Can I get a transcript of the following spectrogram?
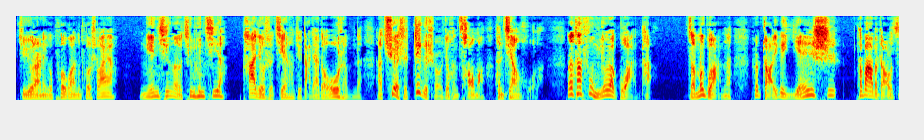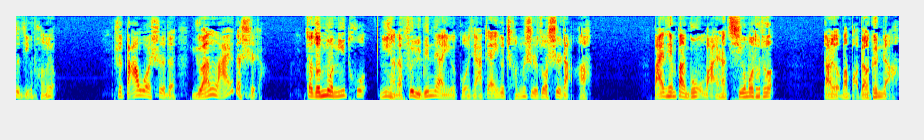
就有点那个破罐子破摔啊，年轻啊，青春期啊，他就是接上去打架斗殴什么的啊，确实这个时候就很草莽、很江湖了。那他父母又要管他，怎么管呢？说找一个严师，他爸爸找了自己一个朋友，是达沃市的原来的市长，叫做诺尼托。你想在菲律宾那样一个国家、这样一个城市做市长啊，白天办公，晚上骑个摩托车。当然有帮保镖跟着啊，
